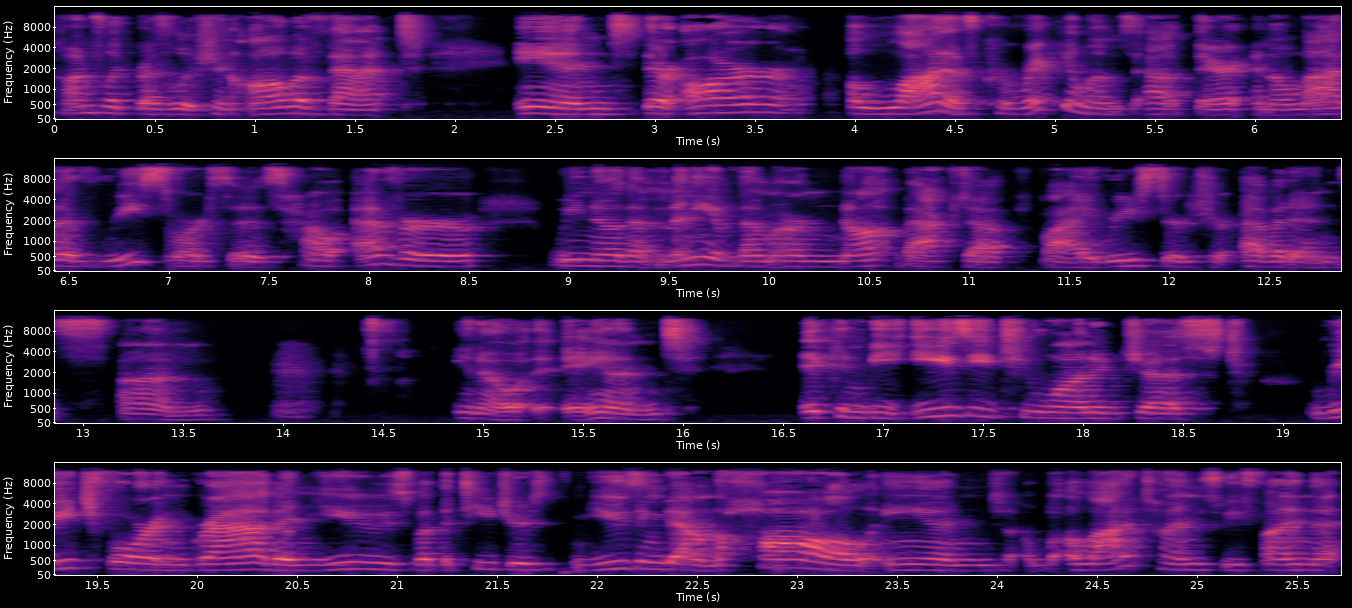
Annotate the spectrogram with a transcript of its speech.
conflict resolution, all of that. And there are a lot of curriculums out there and a lot of resources. However, we know that many of them are not backed up by research or evidence. Um, you know, and it can be easy to want to just reach for and grab and use what the teacher's using down the hall. And a lot of times we find that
